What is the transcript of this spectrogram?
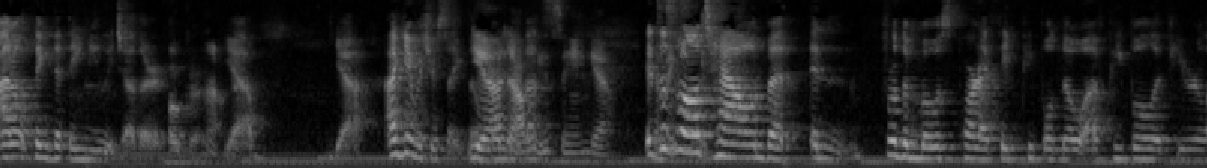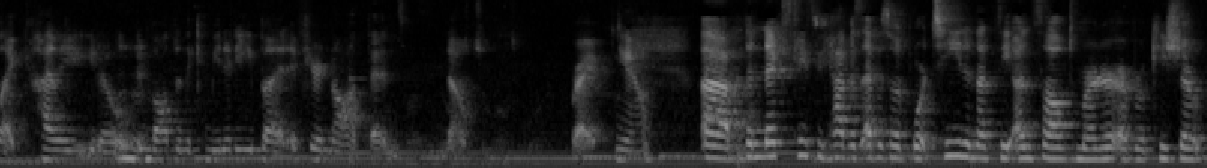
I don't think that they knew each other. Okay. Yeah, yeah. I get what you're saying. Though, Yeah, I but got what you're saying. Yeah. It's That a small sense. town, but in for the most part, I think people know of people if you're like highly, you know, Mhm. involved in the community. But if you're not, then So you know No. what you know for. right. Yeah. Um, the next case we have is episode 14, and that's the unsolved murder of Rokisha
